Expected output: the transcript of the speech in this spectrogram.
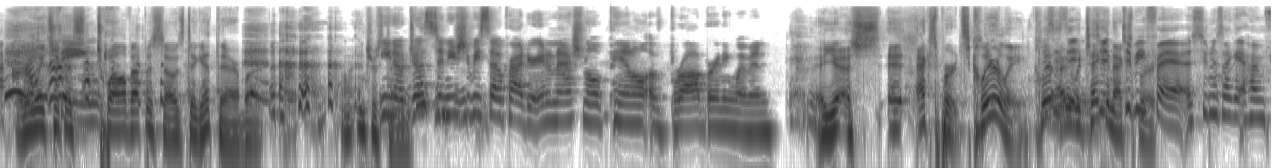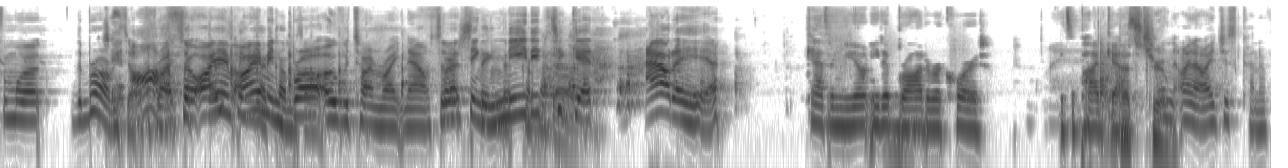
It only took us 12 episodes to get there, but oh, interesting. You know, Justin, you should be so proud. Your international panel of bra burning women. Uh, yes, uh, experts, clearly. Clear, This I would take to, an to be fair, as soon as I get home from work, the bra is off. off. Right, so I am I am in bra off. overtime right now. So that First thing, thing that needed to off. get out of here. Katherine, you don't need a bra to record. It's a podcast. That's true. And I know I just kind of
